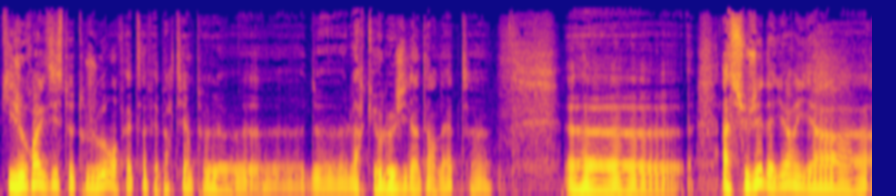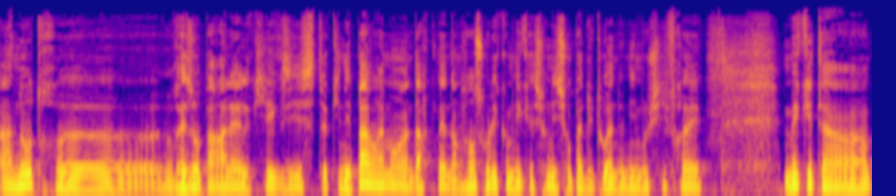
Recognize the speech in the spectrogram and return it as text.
qui je crois existe toujours. En fait, ça fait partie un peu euh, de l'archéologie d'Internet. Euh, à ce sujet d'ailleurs, il y a un autre réseau parallèle qui existe, qui n'est pas vraiment un darknet dans le sens où les communications n'y sont pas du tout anonymes ou chiffrées, mais qui est un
